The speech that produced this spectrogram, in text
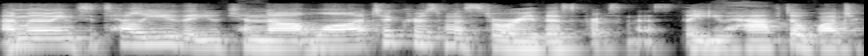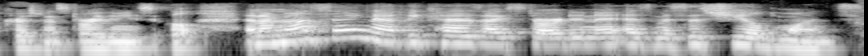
I'm going to tell you that you cannot watch A Christmas Story this Christmas, that you have to watch A Christmas Story, the musical. And I'm not saying that because I starred in it as Mrs. Shield once,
